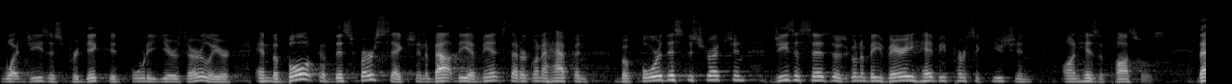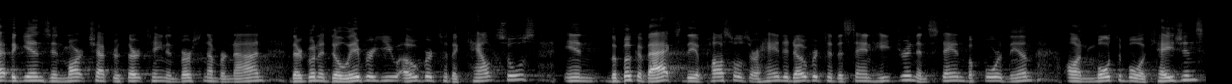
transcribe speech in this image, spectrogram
what Jesus predicted 40 years earlier. And the bulk of this first section about the events that are going to happen before this destruction, Jesus says there's going to be very heavy persecution on his apostles. That begins in Mark chapter 13 and verse number 9. They're going to deliver you over to the councils in the book of Acts, the apostles are handed over to the Sanhedrin and stand before them on multiple occasions.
